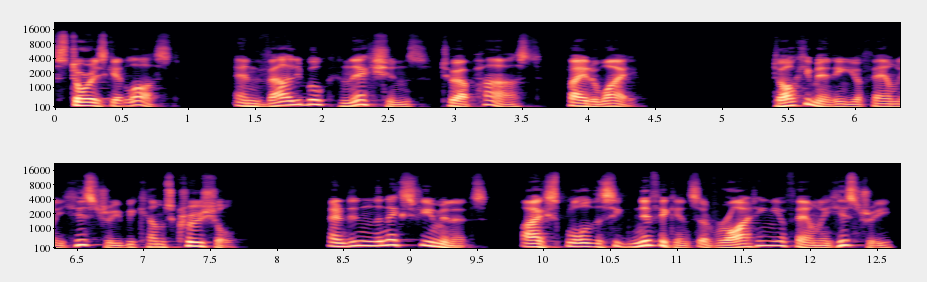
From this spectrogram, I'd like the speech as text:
stories get lost, and valuable connections to our past fade away. Documenting your family history becomes crucial, and in the next few minutes, I explore the significance of writing your family history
